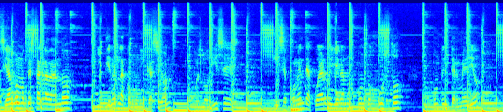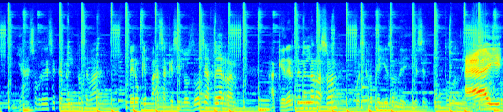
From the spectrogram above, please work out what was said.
Si algo no te está agradando y tienes la comunicación, pues lo dices y se ponen de acuerdo y llegan a un punto justo, un punto intermedio ya sobre ese caminito se va. Pero ¿qué pasa? Que si los dos se aferran a querer tener la razón, pues creo que ahí es donde es el punto donde Ay,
